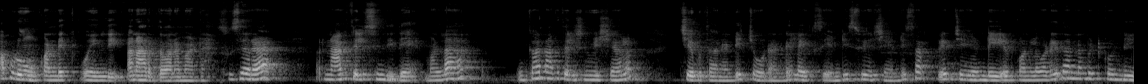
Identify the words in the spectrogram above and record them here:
అప్పుడు కొండెక్కిపోయింది అని అర్థం అనమాట చూసారా? మరి నాకు తెలిసింది ఇదే. మళ్ళా ఇంకా నాకు తెలిసిన విషయాలు చెబుతానండి. చూడండి లైక్ చేయండి షేర్ చేయండి సబ్స్క్రైబ్ చేయండి. ఏడు పండ్ల వాడికి దండం పెట్టుకోండి.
